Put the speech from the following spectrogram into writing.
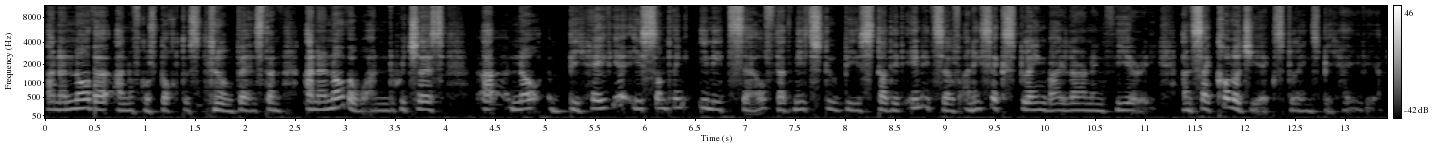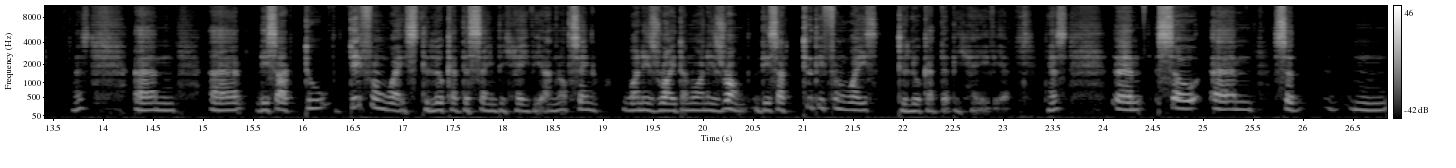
And another, and of course doctors know best, and, and another one which says uh, no, behavior is something in itself that needs to be studied in itself and is explained by learning theory. And psychology explains behavior. Yes? Um, uh, these are two different ways to look at the same behavior. I'm not saying one is right and one is wrong. These are two different ways to look at the behavior. Yes. Um, so um, so mm,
